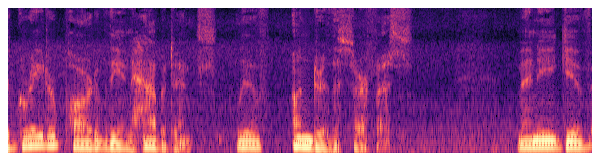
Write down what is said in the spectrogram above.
the greater part of the inhabitants live under the surface. Many give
